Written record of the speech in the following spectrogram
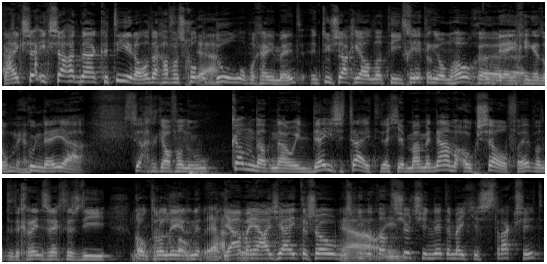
Nou, ik, zag, ik zag het na een kwartier al, want hij gaf een schot Ja. op doel op een gegeven moment. En toen zag je al dat die gittingen omhoog... Koundé ging het om, ja. Koundé, ja. Dacht ik al van, hoe kan dat nou in deze tijd? Dat je, maar met name ook zelf, hè? want de grensrechters die controleren... ook, ja, ja. maar ja, als jij het er zo... Misschien Ja, dat dat in- shirtje net een beetje strak zit.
